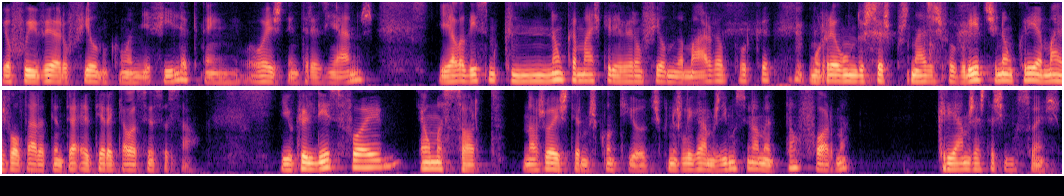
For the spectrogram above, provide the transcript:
eu fui ver o filme com a minha filha, que tem, hoje tem 13 anos, e ela disse-me que nunca mais queria ver um filme da Marvel porque morreu um dos seus personagens favoritos e não queria mais voltar a, tentar, a ter aquela sensação. E o que eu lhe disse foi: é uma sorte nós hoje termos conteúdos que nos ligamos emocionalmente de tal forma criamos estas emoções.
